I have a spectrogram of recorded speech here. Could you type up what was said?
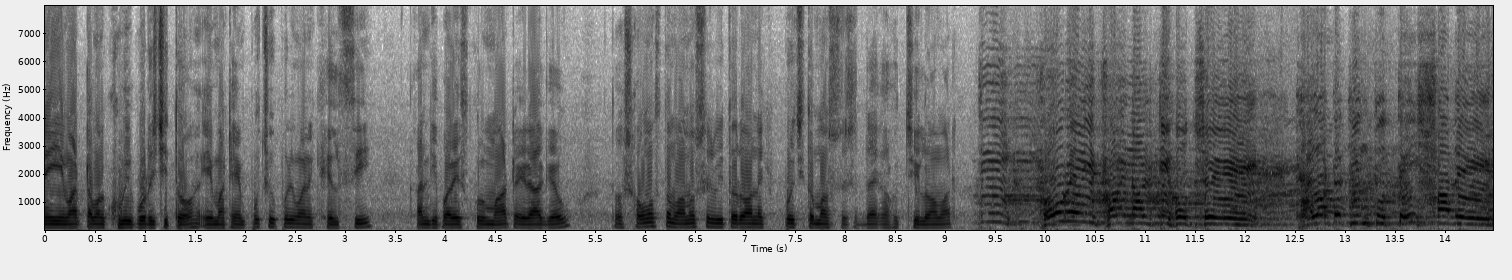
নেই, এই মাঠটা আমার খুবই পরিচিত। এই মাঠে আমি প্রচুর পরিমাণে খেলছি, কান্দিপাড়া স্কুল মাঠ, এর আগেও। তো সমস্ত মানুষের ভিতরে অনেক পরিচিত মানুষের সাথে দেখা হচ্ছিল আমার। পরেই ফাইনালটি হচ্ছে। খেলাটা কিন্তু তেইশ সালের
